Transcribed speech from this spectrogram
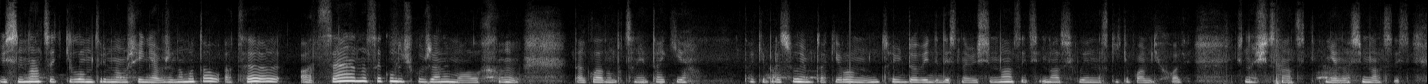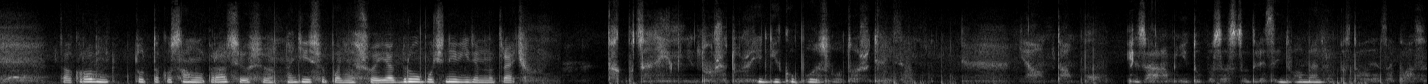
18 кілометрів на машині я вже намотав, а це, а це на секундочку вже немало. Так, ладно, пацани, так і, так і працюємо, так і робимо. Ну, це відео вийде десь на 18-17 хвилин, наскільки пам'яті хватить. Чи на 16, ні, на 17. Так, робимо тут таку саму операцію, все. Надіюсь, ви поняли, що як другу почнив, їдемо на третю. Так, пацани, мені дуже-дуже дико повезло, тож дивіться. Я вон там був. І зараз мені тупо за 132 метри поставили заказ.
